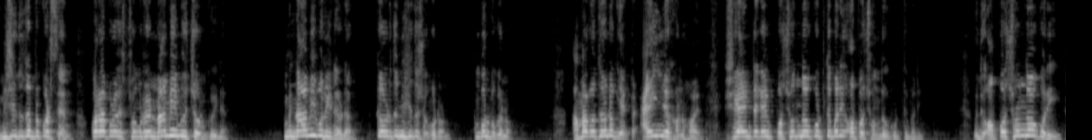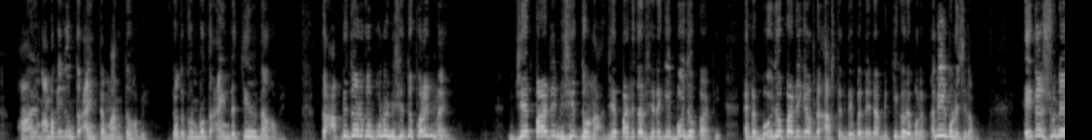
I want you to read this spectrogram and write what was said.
নিষিদ্ধ তো আপনি করছেন। করার পরে সংগঠনের নামই আমি উচ্চারণ করি না। আমি নামই বলি না ওটার। কারণ ওটা তো নিষিদ্ধ সংগঠন। আমি বলব কেন? আমার কথা হলো কি একটা আইন যখন হয় সেই আইনটাকে আমি পছন্দও করতে পারি অপছন্দও করতে পারি। যদি অপছন্দও করি আমাকে কিন্তু আইনটা মানতে হবে। যতক্ষণ পর্যন্ত আইনটা চেঞ্জ না হবে। তো আপনি তো এরকম কোনো নিষিদ্ধ করেন নাই। যে পার্টি নিষিদ্ধ না যে পার্টি তার সেটা কি বৈধ পার্টি? একটা বৈধ পার্টিকে আপনি আসতে দেবেন না, এটা আপনি কি করে বলেন? আমি বলেছিলাম। এটা শুনে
